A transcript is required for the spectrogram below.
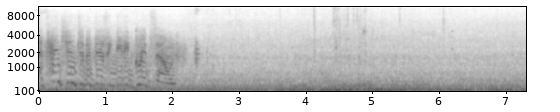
Attention to the designated grid zone.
